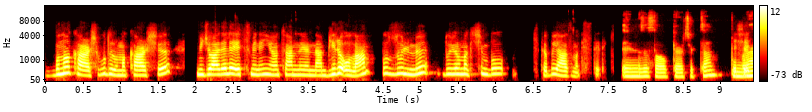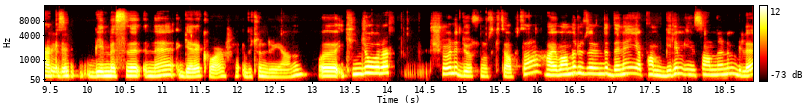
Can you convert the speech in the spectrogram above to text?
buna karşı, bu duruma karşı mücadele etmenin yöntemlerinden biri olan bu zulmü duyurmak için bu kitabı yazmak istedik. Elinize sağlık gerçekten. Bunları herkesin ederim. bilmesine gerek var bütün dünyanın. Ee, ikinci olarak şöyle diyorsunuz kitapta, hayvanlar üzerinde deney yapan bilim insanlarının bile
